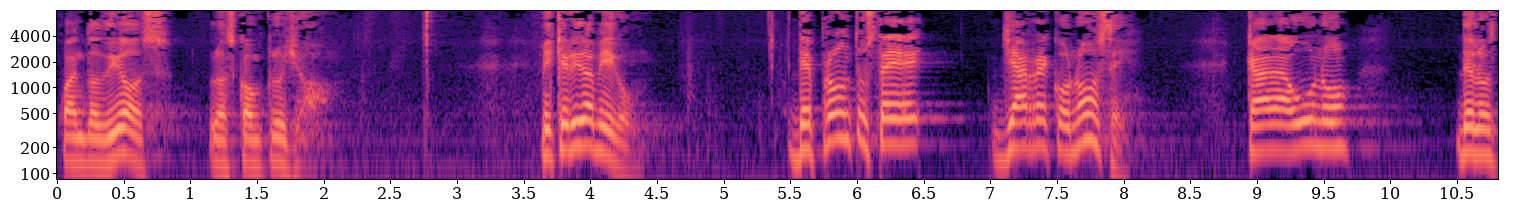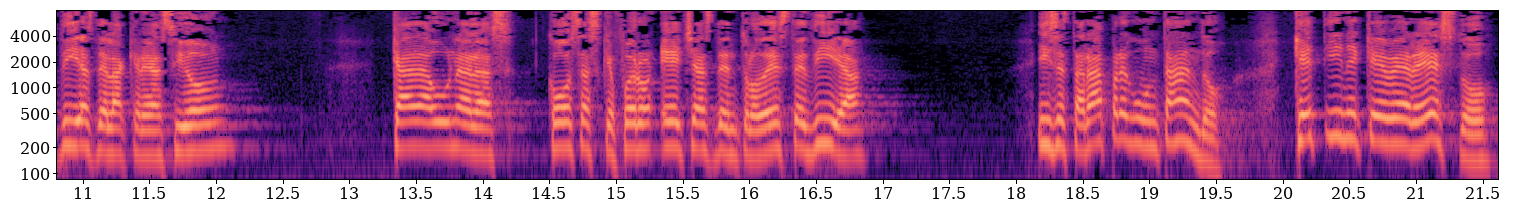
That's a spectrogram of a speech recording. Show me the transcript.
cuando Dios los concluyó. Mi querido amigo, de pronto usted ya reconoce cada uno de los días de la creación, cada una de las cosas que fueron hechas dentro de este día, y se estará preguntando, ¿qué tiene que ver esto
